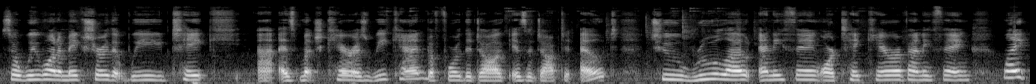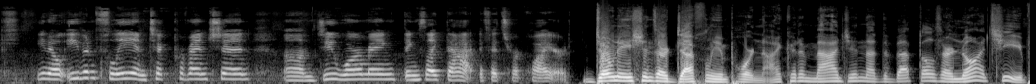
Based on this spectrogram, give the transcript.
so we want to make sure that we take uh, as much care as we can before the dog is adopted out to rule out anything or take care of anything. Like you know even flea and tick prevention um, deworming things like that if it's required. Donations are definitely important. I could imagine that the vet bills are not cheap.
